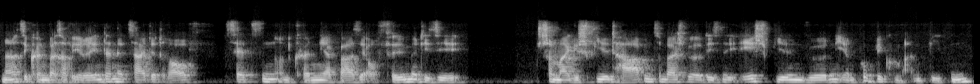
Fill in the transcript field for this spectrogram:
Na, sie können was auf ihre Internetseite draufsetzen und können ja quasi auch Filme, die sie schon mal gespielt haben, zum Beispiel, oder die sie eh spielen würden, ihrem Publikum anbieten.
